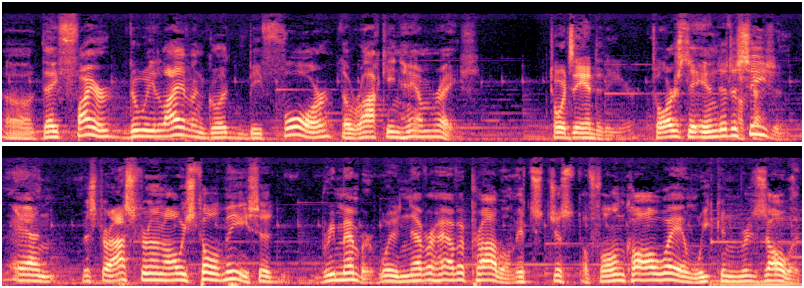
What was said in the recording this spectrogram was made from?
uh, they fired Dewey Livengood before the Rockingham race. Towards the end of the year. Towards the end of the season. And Mr. Osterlund always told me, he said, remember, we never have a problem. It's just a phone call away and we can resolve it.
